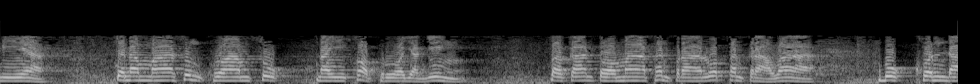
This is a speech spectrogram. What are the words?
เมีย จะนำมาซึ่งความสุขในครอบครัวอย่างยิ่ง ประการต่อมาท่านปราลบท่านกล่าวว่า บุคคลใด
